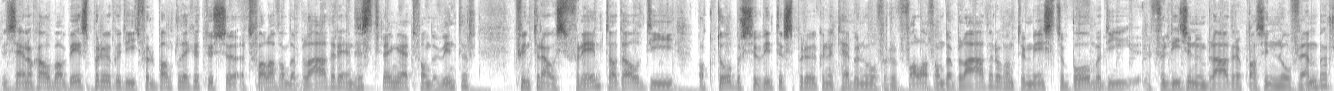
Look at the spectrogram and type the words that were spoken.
Er zijn nogal wat weerspreuken die het verband leggen tussen het vallen van de bladeren en de strengheid van de winter. Ik vind het trouwens vreemd dat al die oktoberse winterspreuken het hebben over het vallen van de bladeren, want de meeste bomen die verliezen hun bladeren pas in november.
